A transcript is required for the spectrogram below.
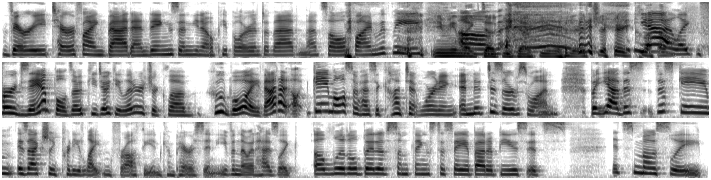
very terrifying bad endings and you know people are into that and that's all fine with me. You mean like Um, Doki Doki Literature? Club? yeah, like for example, Doki Doki Literature Club. Who boy, that game also has a content warning, and it deserves one. But yeah, this this game is actually pretty light and frothy in comparison. Even though it has like a little bit of some things to say about abuse, it's it's mostly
